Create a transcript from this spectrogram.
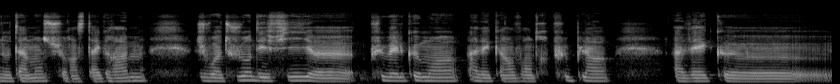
notamment sur Instagram, je vois toujours des filles euh, plus belles que moi, avec un ventre plus plat, avec euh,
